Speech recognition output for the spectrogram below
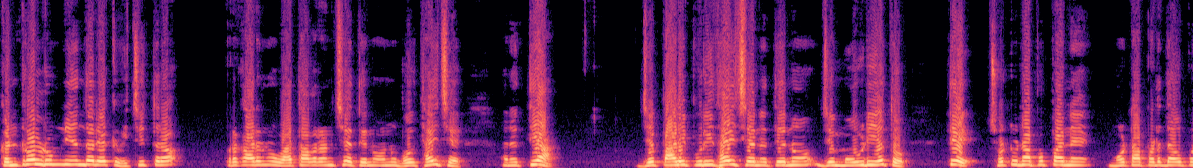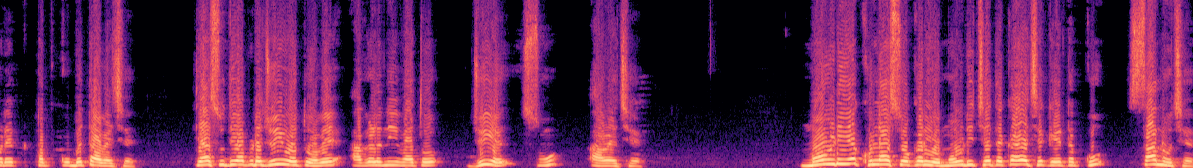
કંટ્રોલ રૂમની અંદર એક વિચિત્ર પ્રકારનું વાતાવરણ છે, તેનો અનુભવ થાય છે. અને ત્યાં જે પાળી પૂરી થાય છે અને તેનો જે મોવડી હતો તે છોટુના પપ્પાને મોટા પડદા ઉપર એક ટપકું બતાવે છે. ત્યાં સુધી આપણે જોયું હતું, હવે આગળની વાતો જોઈએ શું આવે છે. મવડીએ ખુલાસો કર્યો. મવડી છે તે કહે છે કે એ ટપકું સાનું છે.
